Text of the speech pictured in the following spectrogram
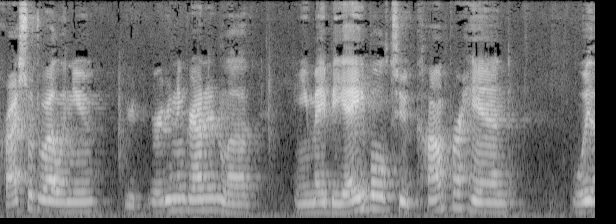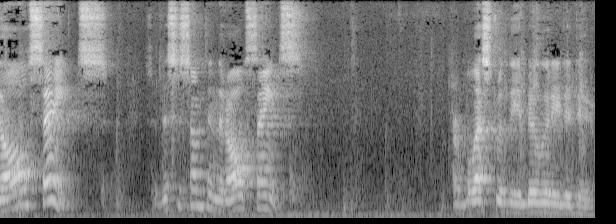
Christ will dwell in you, you're rooted and grounded in love, and you may be able to comprehend with all saints. So, this is something that all saints are blessed with the ability to do.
